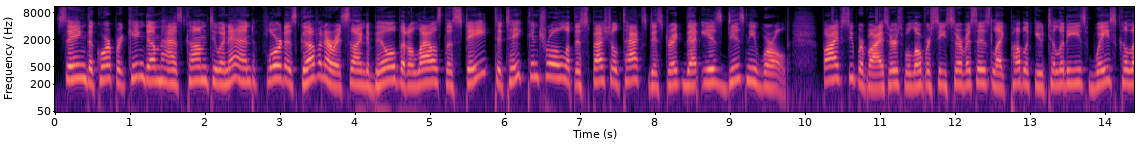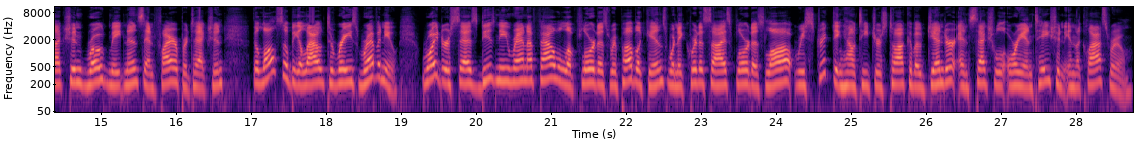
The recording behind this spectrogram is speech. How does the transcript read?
Saying the corporate kingdom has come to an end, Florida's governor has signed a bill that allows the state to take control of the special tax district that is Disney World. Five supervisors will oversee services like public utilities, waste collection, road maintenance, and fire protection. They'll also be allowed to raise revenue. Reuters says Disney ran afoul of Florida's Republicans when it criticized Florida's law restricting how teachers talk about gender and sexual orientation in the classroom.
